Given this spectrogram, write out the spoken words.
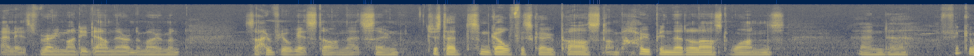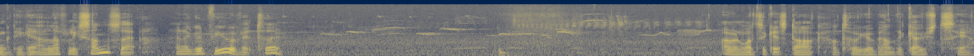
and it's very muddy down there at the moment. So hopefully we'll get started on that soon. Just had some golfers go past. I'm hoping they're the last ones. And uh, I think I'm going to get a lovely sunset and a good view of it too. Oh, and once it gets dark, I'll tell you about the ghosts here.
